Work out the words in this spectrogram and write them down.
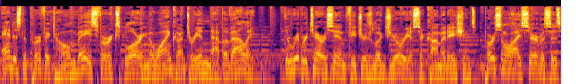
and is the perfect home base for exploring the wine country in Napa Valley. The River Terrace Inn features luxurious accommodations, personalized services,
